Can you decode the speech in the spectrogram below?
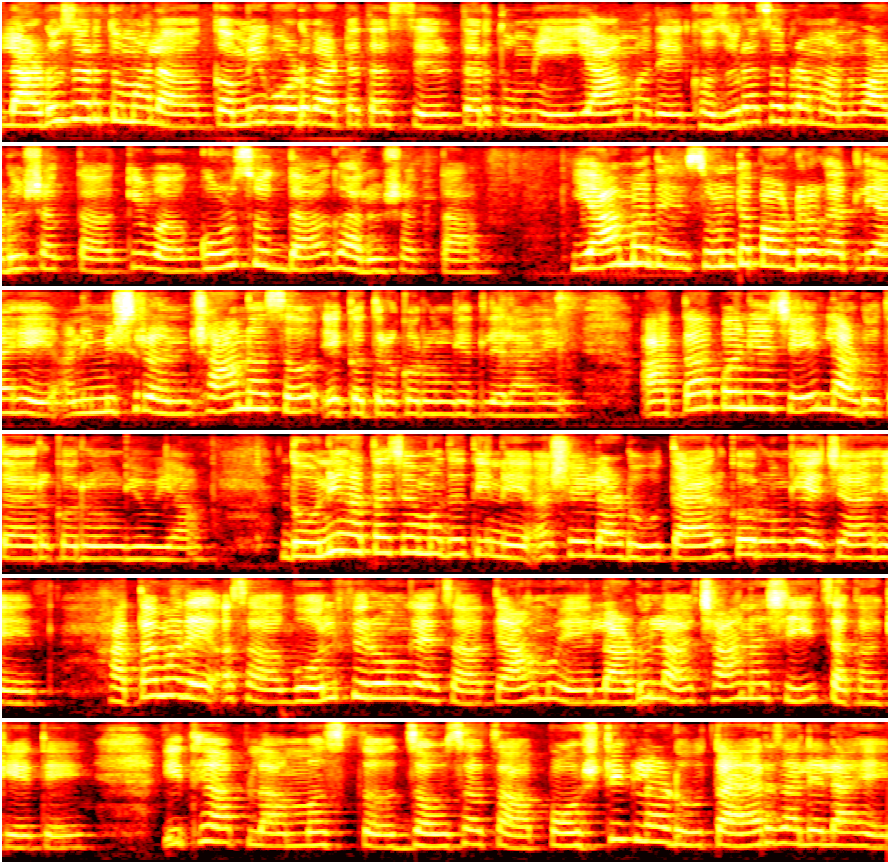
लाडू जर तुम्हाला कमी गोड वाटत असेल तर तुम्ही यामध्ये खजुराचं प्रमाण वाढू शकता किंवा गूळसुद्धा घालू शकता. यामध्ये सुंठ पावडर घातली आहे आणि मिश्रण छान असं एकत्र करून घेतलेलं आहे. आता आपण याचे लाडू तयार करून घेऊया. दोन्ही हाताच्या मदतीने असे लाडू तयार करून घ्यायचे आहेत. हातामध्ये असा गोल फिरवून घ्यायचा त्यामुळे लाडूला छान अशी चकाकी येते. इथे आपला मस्त जवसाचा पौष्टिक लाडू तयार झालेला आहे.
